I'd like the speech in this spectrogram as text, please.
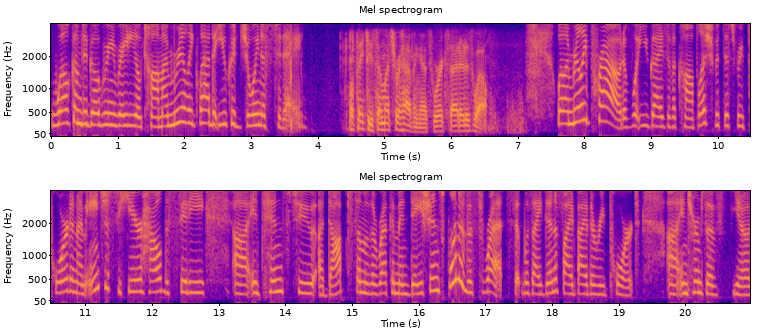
Welcome to Go Green Radio, Tom. I'm really glad that you could join us today. Well, thank you so much for having us. We're excited as well. Well, I'm really proud of what you guys have accomplished with this report, and I'm anxious to hear how the city uh, intends to adopt some of the recommendations. One of the threats that was identified by the report uh, in terms of, you know,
